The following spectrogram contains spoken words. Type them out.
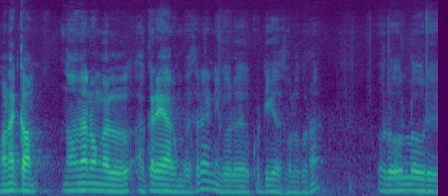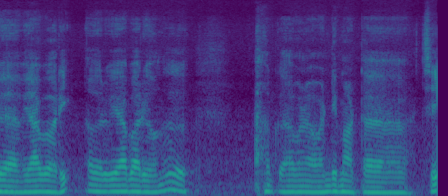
வணக்கம். நான் தான் உங்கள் அக்கறையாரம் பேசுகிறேன் இன்றைக்கி ஒரு குட்டியாக சொல்ல போகிறேன் ஒரு ஊரில் ஒரு வியா- வியாபாரி. ஒரு வியாபாரி வந்து வண்டி மாட்டை வச்சு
